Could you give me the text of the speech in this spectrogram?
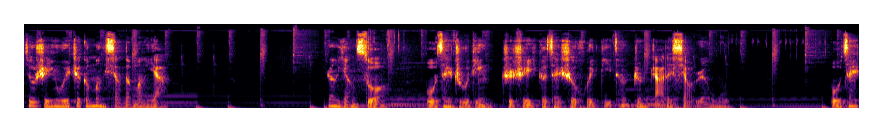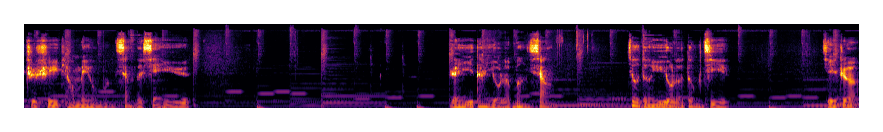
就是因为这个梦想的萌芽，让杨索不再注定只是一个在社会底层挣扎的小人物，不再只是一条没有梦想的咸鱼。人一旦有了梦想，就等于有了动机，接着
